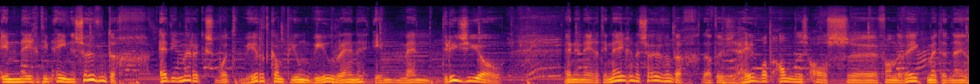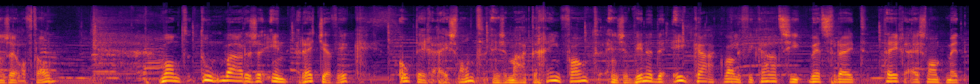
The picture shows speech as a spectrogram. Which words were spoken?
in 1971. Eddy Merckx wordt wereldkampioen wielrennen in Mendrisio. En in 1979, dat is heel wat anders als eh, van de week met het Nederlands elftal. Want toen waren ze in Reykjavik, ook tegen IJsland. En ze maakten geen fout en ze winnen de EK-kwalificatiewedstrijd tegen IJsland met 4-0.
